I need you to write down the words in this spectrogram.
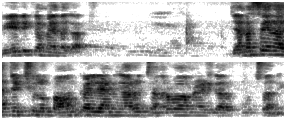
వేదిక మీదగా జనసేన అధ్యక్షులు పవన్ కళ్యాణ్ గారు చంద్రబాబు నాయుడు గారు కూర్చొని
